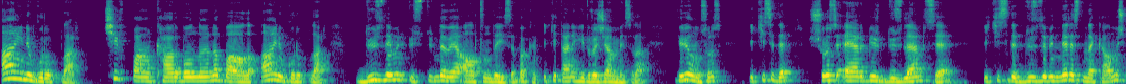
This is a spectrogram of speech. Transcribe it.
Aynı gruplar çift bağ karbonlarına bağlı aynı gruplar düzlemin üstünde veya altında ise bakın iki tane hidrojen mesela. Görüyor musunuz? İkisi de şurası eğer bir düzlemse ikisi de düzlemin neresinde kalmış?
